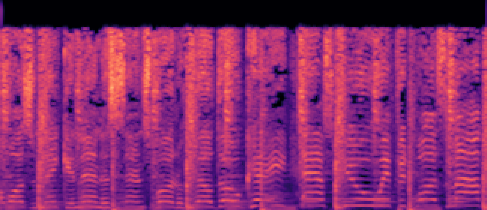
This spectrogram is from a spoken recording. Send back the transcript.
I wasn't making any sense, but I felt okay. Asked you if it was my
